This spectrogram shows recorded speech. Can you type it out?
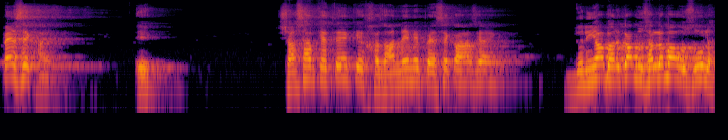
پیسے کھائیں۔ ایک۔ شاہ صاحب کہتے ہیں کہ خزانے میں پیسے کہاں سے آئیں گے؟ دنیا بھر کا مسلمہ اصول ہے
